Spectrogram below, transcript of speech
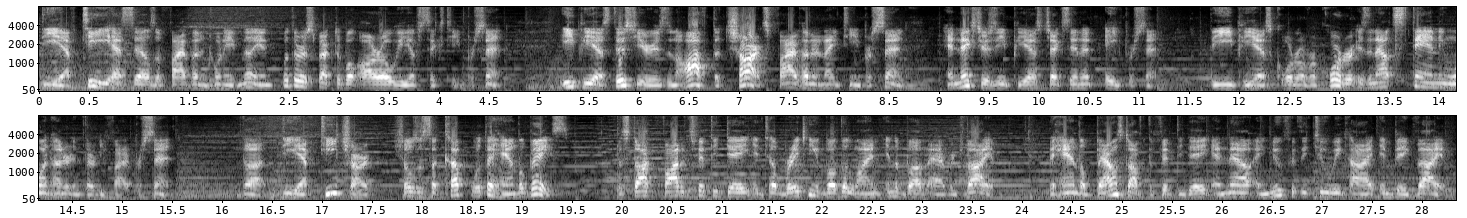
DFT has sales of 528 million with a respectable ROE of 16%. EPS this year is an off the charts 519%, and next year's EPS checks in at 8%. The EPS quarter over quarter is an outstanding 135%. The DFT chart shows us a cup with a handle base. The stock fought its 50 day until breaking above the line in above average volume. The handle bounced off the 50 day and now a new 52 week high in big volume.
